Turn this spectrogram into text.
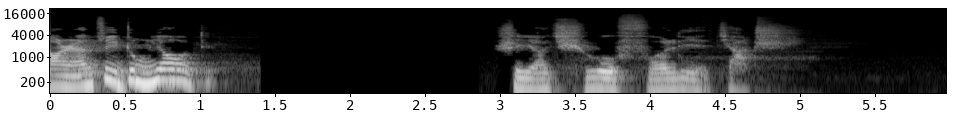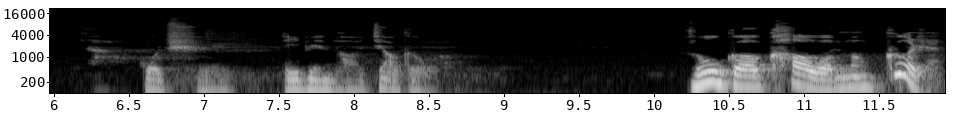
当然，最重要的是要求佛力加持。啊，过去李炳老教给我，如果靠我们个人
